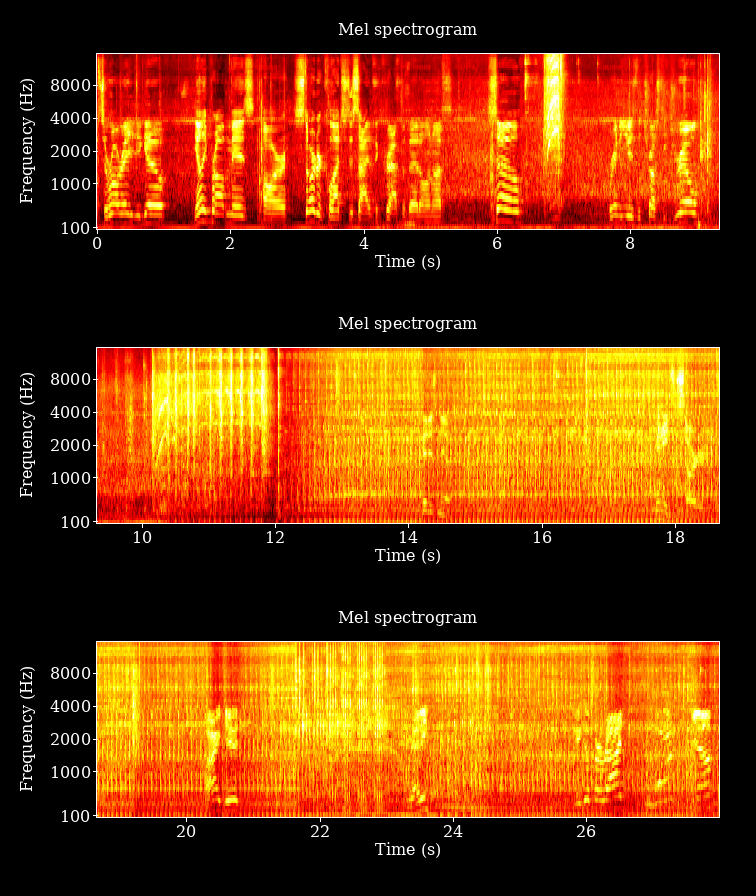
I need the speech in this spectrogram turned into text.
Alright, so we're all ready to go. The only problem is our starter clutch decided to crap the bed on us. So, We're gonna use the trusty drill. Good as new. Who needs a starter? All right, dude. You ready? You go for a ride? Yeah. Yeah.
